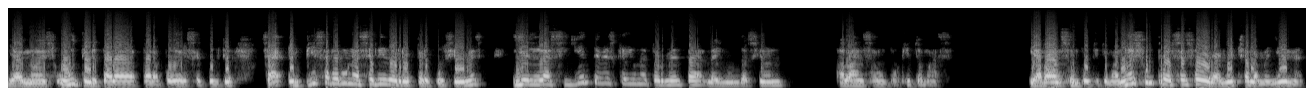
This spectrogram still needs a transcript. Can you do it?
ya no es útil para, para poderse cultivar. O sea, empieza a haber una serie de repercusiones y en la siguiente vez que hay una tormenta, la inundación avanza un poquito más. Y avanza un poquito más. No es un proceso de la noche a la mañana,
